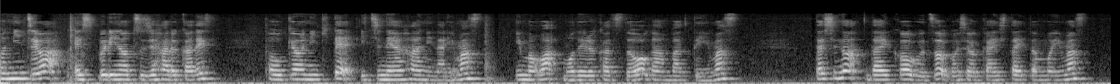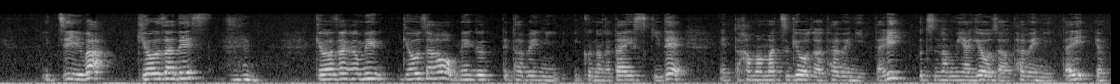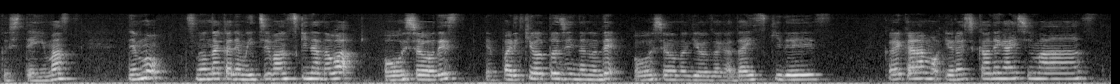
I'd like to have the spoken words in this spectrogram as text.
こんにちはエスプリの辻遥です。東京に来て1年半になります。今はモデル活動を頑張っています。私の大好物をご紹介したいと思います。1位は餃子です。餃子がめ餃子を巡って食べに行くのが大好きで、えっと、浜松餃子を食べに行ったり宇都宮餃子を食べに行ったりよくしています。でもその中でも一番好きなのは王将です。やっぱり京都人なので王将の餃子が大好きです。これからもよろしくお願いします。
